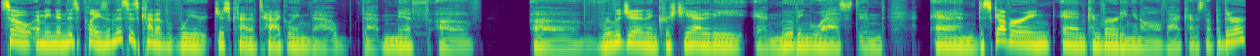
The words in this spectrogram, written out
So I mean, in this place, and this is kind of weird, just kind of tackling that that myth of of religion and Christianity and moving west and and discovering and converting and all of that kind of stuff. But there are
